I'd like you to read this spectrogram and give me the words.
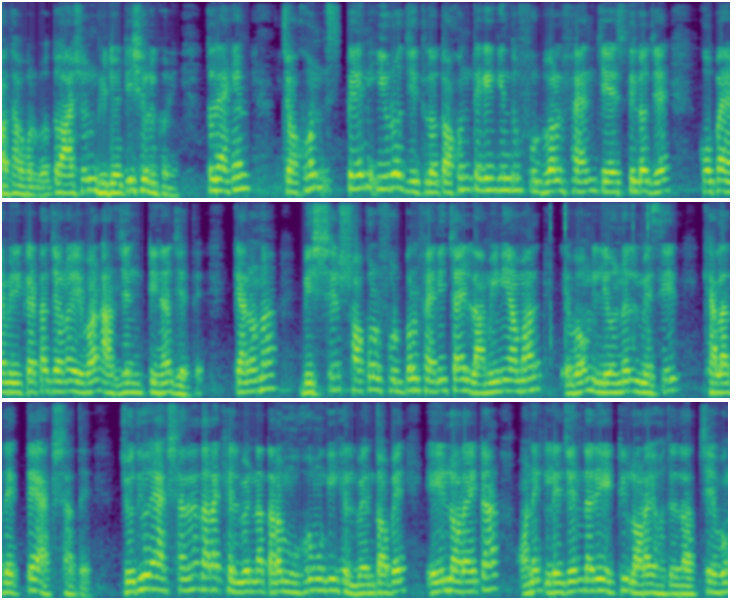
কথা বলব। তো আসুন ভিডিওটি শুরু করি। তো দেখেন, যখন স্পেন ইউরো জিতলো, তখন থেকে কিন্তু ফুটবল ফ্যান চেয়েছিল যে কোপা আমেরিকাটা যেন এবার আর্জেন্টিনা জেতে। কেননা, বিশ্বের সকল ফুটবল ফ্যানই চায় লামিনি আমাল এবং লিওনেল মেসির খেলা দেখতে একসাথে। যদিও একসাথে তারা খেলবেন না, তারা মুখোমুখি খেলবেন, তবে এই লড়াইটা অনেক লেজেন্ডারি একটি লড়াই হতে যাচ্ছে এবং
